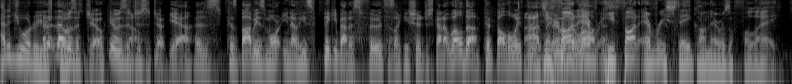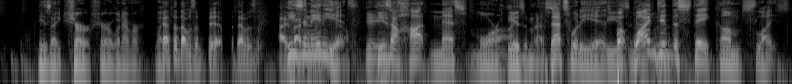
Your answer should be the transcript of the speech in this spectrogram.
How did you order your? That, that was a joke. It was a- oh. just a joke. Yeah, because Bobby's more, you know, he's picky about his foods. So it's like he should have just got it well done, cooked all the way through. Ah, it's he thought every, he thought every steak on there was a fillet. He's like, sure, sure, whatever. Like, I thought that was a bit, but that was. I, he's I an idiot. so. Yeah, he he's is. a hot mess moron. He is a mess. That's what he is. He but is why did the steak come sliced?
